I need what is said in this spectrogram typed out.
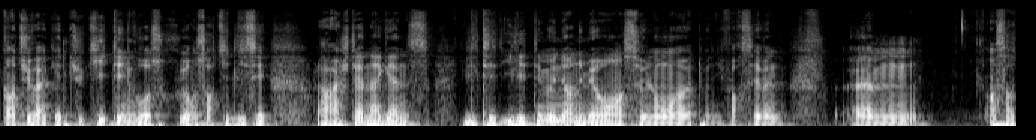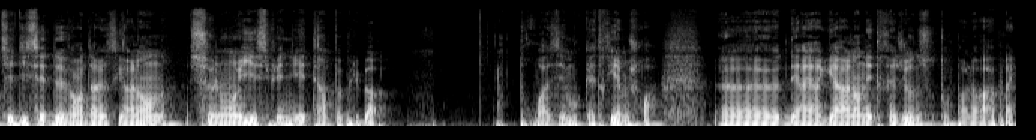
quand tu vas à Kentucky, tu es une grosse recrue en sortie de lycée. Alors Ashton Hagan, il était, il était meneur numéro 1 selon 24-7. Euh, en sortie de lycée devant Darius Garland. Selon ESPN, il était un peu plus bas. Troisième ou quatrième, je crois. Euh, derrière Garland et Trey Jones, dont on parlera après.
